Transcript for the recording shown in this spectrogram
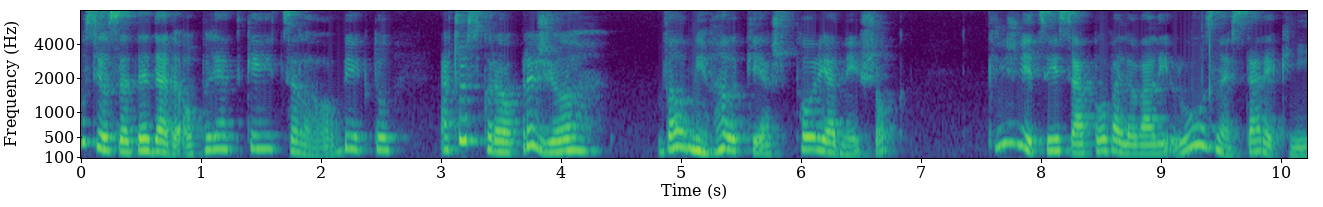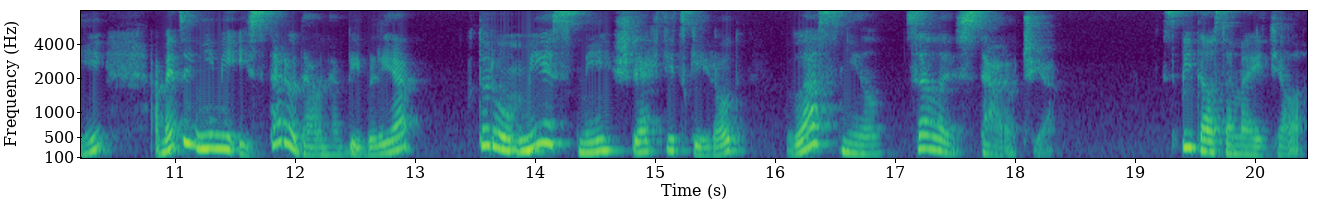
Pustil sa teda do opliadky celého objektu a čoskoro prežil veľmi veľký až poriadny šok knižnici sa povaľovali rôzne staré knihy a medzi nimi i starodávna Biblia, ktorú miestny šľachtický rod vlastnil celé stáročia. Spýtal sa majiteľa,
